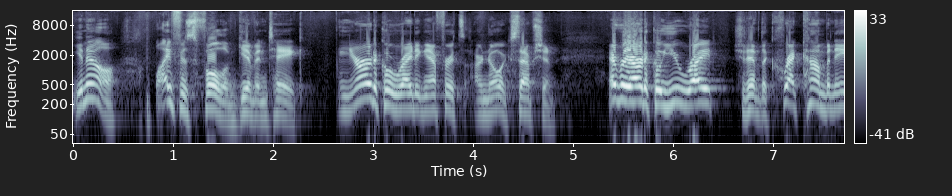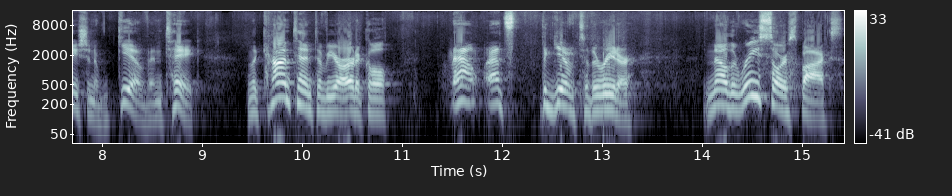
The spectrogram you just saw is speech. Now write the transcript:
You know, life is full of give and take. And your article writing efforts are no exception. Every article you write should have the correct combination of give and take. And the content of your article, now that's the give to the reader. Now the resource box,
